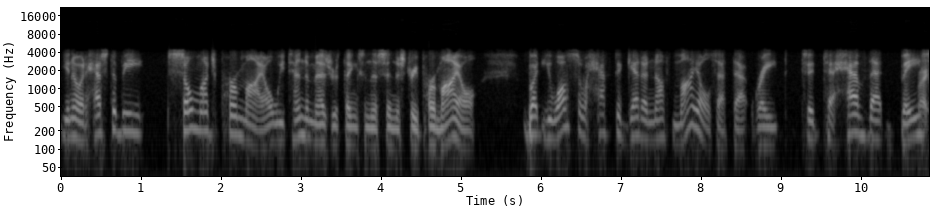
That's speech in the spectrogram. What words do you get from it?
you know, it has to be so much per mile. We tend to measure things in this industry per mile, but you also have to get enough miles at that rate to to have that base right.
